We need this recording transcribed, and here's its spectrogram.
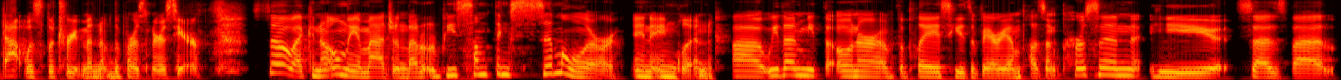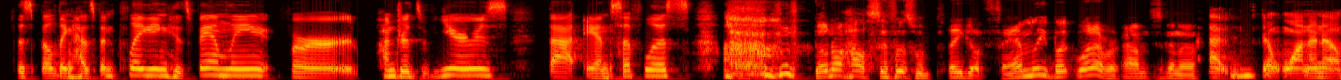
That was the treatment of the prisoners here. So I can only imagine that it would be something similar in England. Uh, we then meet the owner of the place. He's a very unpleasant person. He says that this building has been plaguing his family for hundreds of years that and syphilis. Um, don't know how syphilis would plague a family, but whatever. I'm just gonna. I don't want to know.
